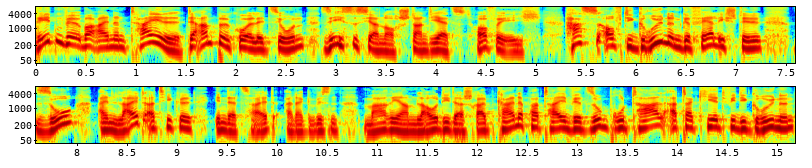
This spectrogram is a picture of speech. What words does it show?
Reden wir über einen Teil der Ampelkoalition, sie ist es ja noch, stand jetzt, hoffe ich. Hass auf die Grünen gefährlich still, so ein Leitartikel in der Zeit einer gewissen Mariam Laudi, da schreibt, keine Partei wird so brutal attackiert wie die Grünen,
